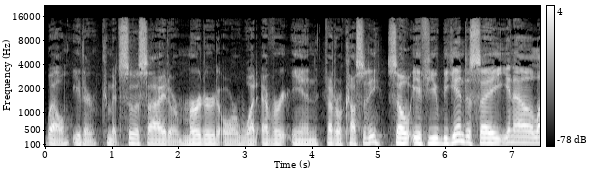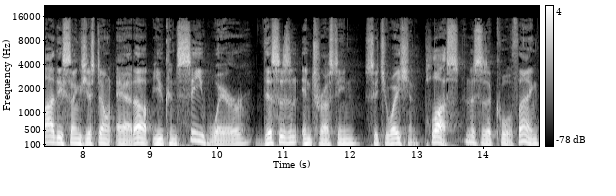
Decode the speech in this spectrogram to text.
well, either commit suicide or murdered or whatever in federal custody? So if you begin to say, you know, a lot of these things just don't add up, you can see where this is an interesting situation. Plus, and this is a cool thing,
